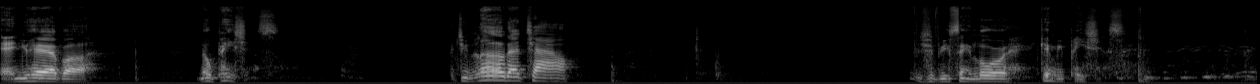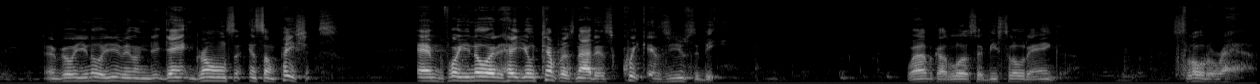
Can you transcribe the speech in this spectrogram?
And you have uh, no patience. But you love that child. You should be saying, Lord, give me patience. And Bill, you know, you've been grown in some patience. And before you know it, hey, your temper is not as quick as it used to be. Well, because the Lord said, be slow to anger, slow to wrath.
